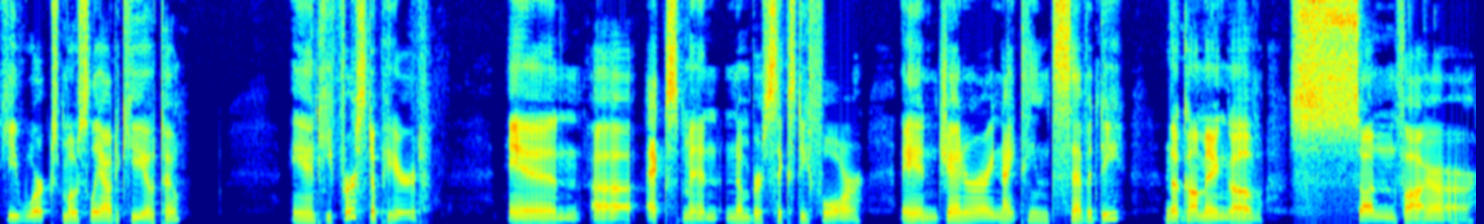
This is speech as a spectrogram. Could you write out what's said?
He works mostly out of Kyoto, and he first appeared in uh, X Men number sixty four in January nineteen seventy. The Mhm. coming of Sunfire.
